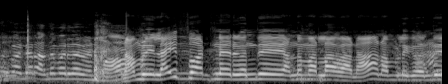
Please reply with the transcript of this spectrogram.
இருக்க வேண்டியதா கிளம்பிடலாம். அந்த மாதிரி தான் வேணுமா? நம்மளுக்கு லைஃப் பார்ட்னர் வந்து அந்த மாதிரிலாம் வேணாம் நம்மளுக்கு வந்து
